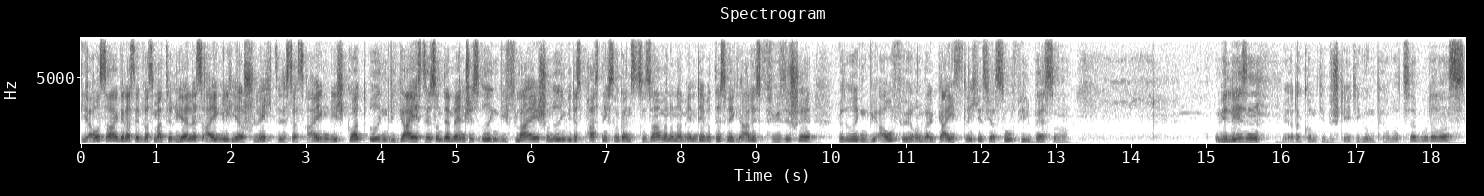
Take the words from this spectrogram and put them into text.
die Aussage, dass etwas Materielles eigentlich eher schlecht ist, dass eigentlich Gott irgendwie Geist ist und der Mensch ist irgendwie Fleisch und irgendwie das passt nicht so ganz zusammen und am Ende wird deswegen alles Physische wird irgendwie aufhören, weil geistlich ist ja so viel besser. Wir lesen, ja, da kommt die Bestätigung per WhatsApp oder was.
